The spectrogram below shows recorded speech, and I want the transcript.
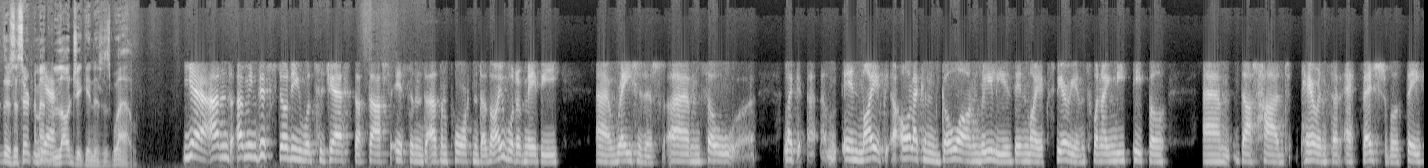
there's a certain amount yeah. of logic in it as well. Yeah, and I mean, this study would suggest that that isn't as important as I would have maybe uh, rated it. Um, so, uh, like um, in my, all I can go on really is in my experience when I meet people um, that had parents that ate vegetables, they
